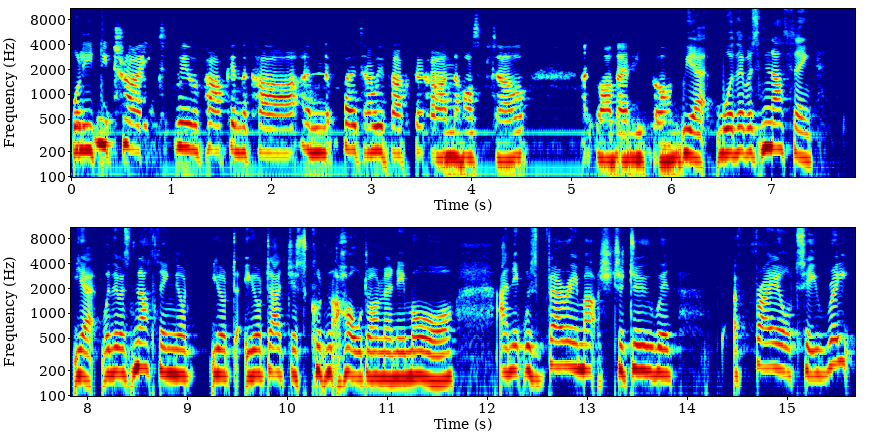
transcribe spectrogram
well he We tried. We were parking the car, and by the time we parked the car in the hospital, yeah well there was nothing yeah well there was nothing your your your dad just couldn't hold on anymore. And it was very much to do with a frailty re-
